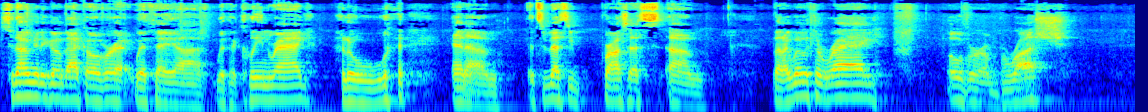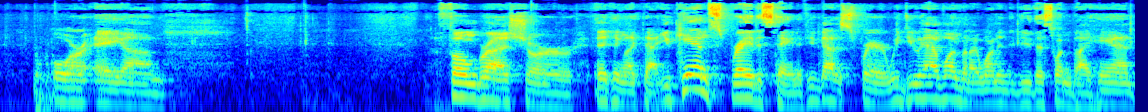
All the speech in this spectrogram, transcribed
So now I'm gonna go back over it with a, uh, with a clean rag. Hello. and um, it's a messy process, um, but I went with a rag over a brush or a, um, foam brush or anything like that. You can spray the stain if you've got a sprayer. We do have one, but I wanted to do this one by hand.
